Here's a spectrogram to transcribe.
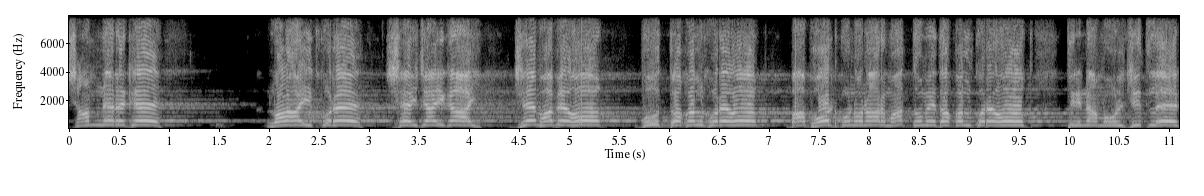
সামনে রেখে লড়াই করে সেই জায়গায় যেভাবে হোক, বুথ দখল করে হোক বা ভোট গণনার মাধ্যমে দখল করে হোক, তৃণমূল জিতলেন।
